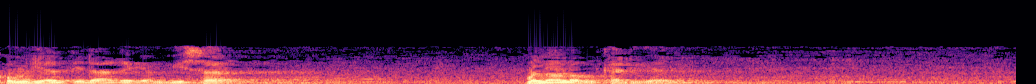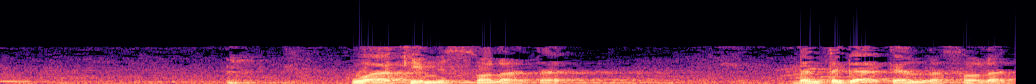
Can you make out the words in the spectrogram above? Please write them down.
Kemudian tidak ada yang bisa menolong kalian. Wa salata dan tegakkanlah salat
